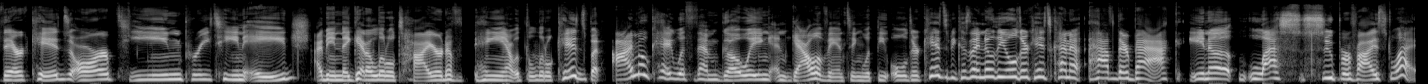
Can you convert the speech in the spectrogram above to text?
their kids are teen, preteen age. I mean, they get a little tired of hanging out with the little kids, but I'm okay with them going and gallivanting with the older kids because I know the older kids kind of have their back in a less supervised way.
